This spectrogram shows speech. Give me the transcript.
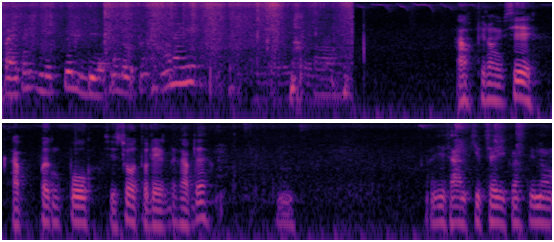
ไปตั้งเด็กเป็นเบียดนะลูกนะเอาไหนเอาพี่น้องพี่ครับเปิงปูสีโซ่ตัวเล็กนะครับเด้ออธิษฐานคิดใส่อีกก่อนพี่น้อง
